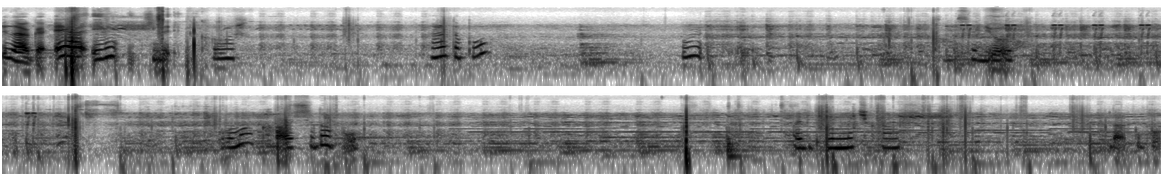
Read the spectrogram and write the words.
Bir dakika. Eğer evin içinde kalırsa. Nerede bu? Bu dans ediyor. O zaman karşıda bu. Ay bir de önüme çıkarmış. Dakika bu.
